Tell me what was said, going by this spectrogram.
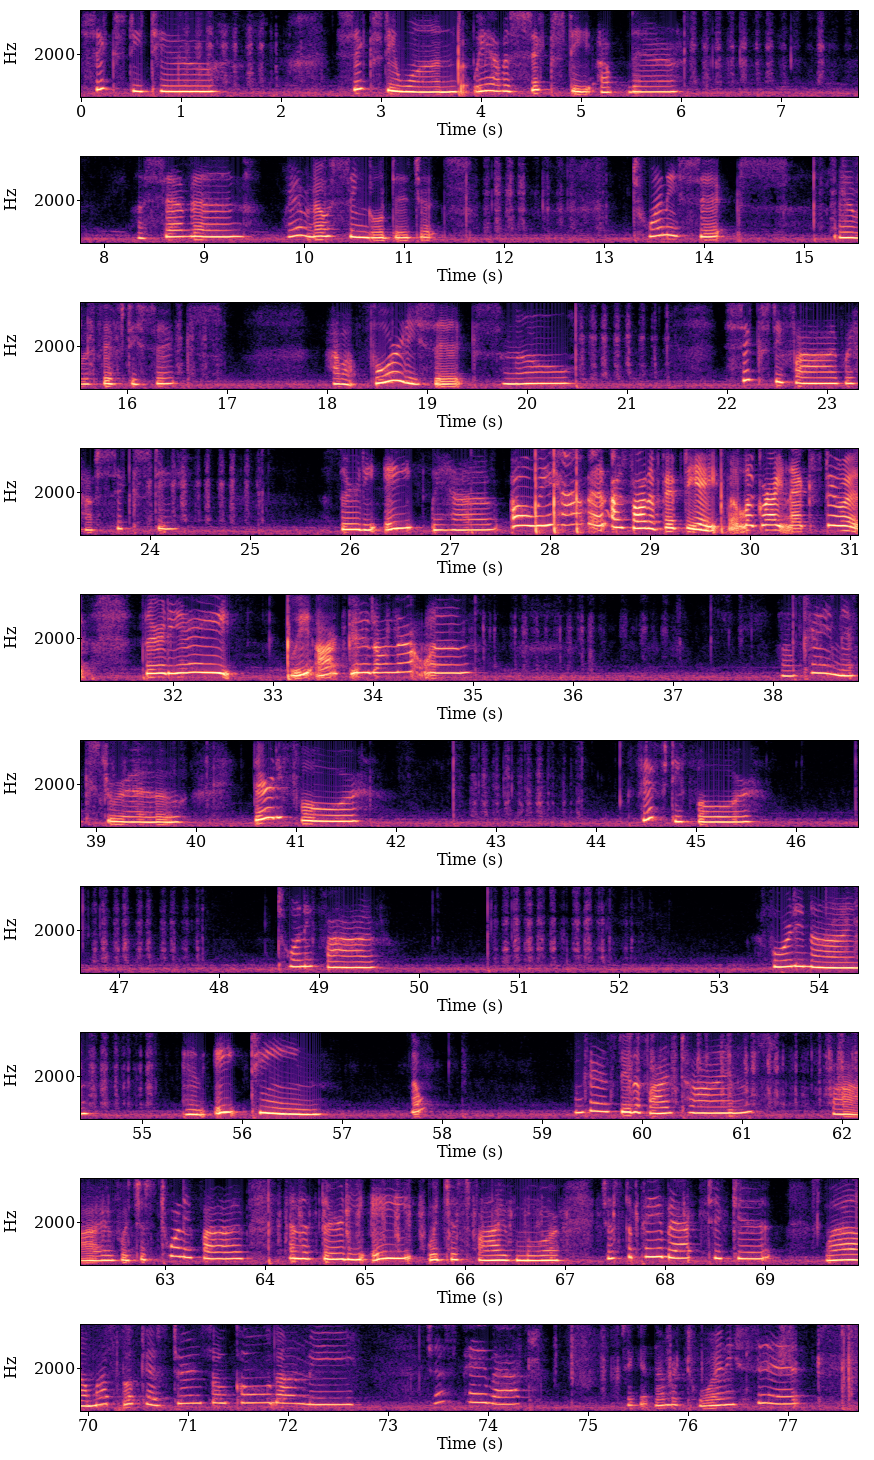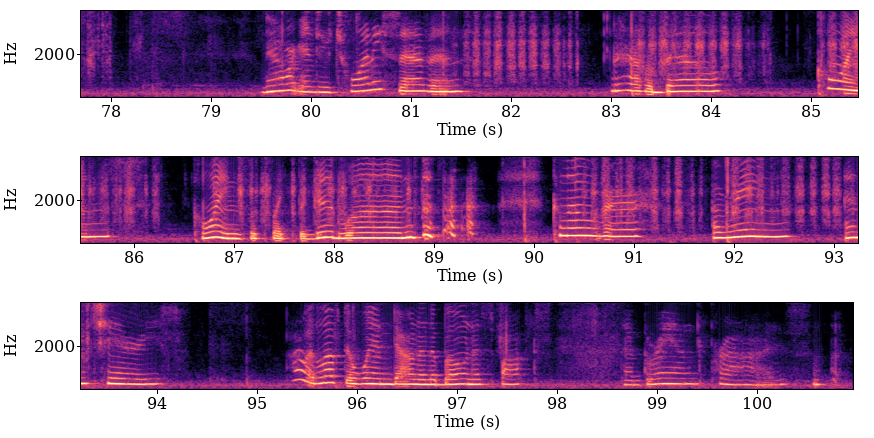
62, 61, but we have a 60 up there, a 7, We have no single digits. 26. We have a 56. How about 46? No. 65. We have 60. 38. We have, oh, we have it. I saw the 58, but look right next to it. 38. We are good on that one. Okay, next row. 34. 54, 25, 49, and 18. Nope. Okay, let's do the five times. 5, which is 25, and the 38, which is 5 more. Just a payback ticket. Wow, my book has turned so cold on me. Just payback. Ticket number 26. Now we're going to do 27. We have a bell. Coins. Coins looks like the good one. Clover. A ring. And cherries. I would love to win down in the bonus box the grand prize.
